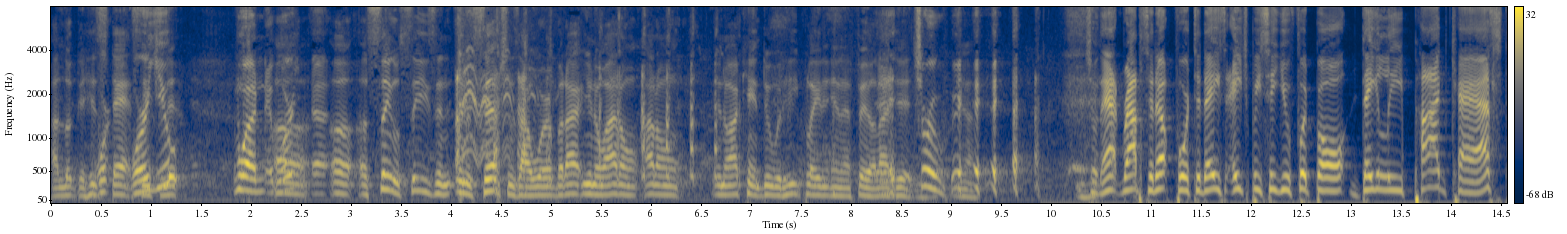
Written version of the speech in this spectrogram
I looked at his Were- stats. were you? One, uh, were- uh, a single season interceptions I were, but I, you know, I don't, I don't, you know, I can't do what he played in NFL. I did. True. Yeah. So that wraps it up for today's HBCU Football Daily Podcast.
